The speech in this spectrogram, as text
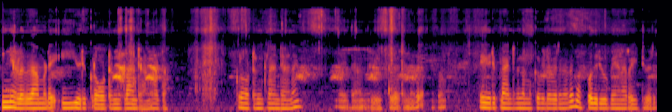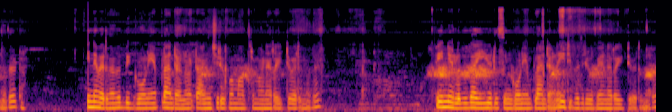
പിന്നെയുള്ളത് നമ്മുടെ ഈ ഒരു ക്രോട്ടൺ പ്ലാന്റ് ആണ് കേട്ടോ. ക്രോട്ടൺ പ്ലാന്റ് ആണ്. ഇതാണ് ലീഫ് വരുന്നത്. അപ്പം ഈ ഒരു പ്ലാന്റിന് നമുക്ക് വില വരുന്നത് മുപ്പത് രൂപയാണ് റേറ്റ് വരുന്നത് കേട്ടോ. പിന്നെ വരുന്നത് ബിഗോണിയ പ്ലാന്റ് ആണ് കേട്ടോ. അഞ്ച് രൂപ മാത്രമാണ് റേറ്റ് വരുന്നത്. പിന്നെയുള്ളത് ഇതാ ഈ ഒരു സിങ്കോണിയം പ്ലാന്റ് ആണ്. ഇരുപത് രൂപയാണ് റേറ്റ് വരുന്നത്.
